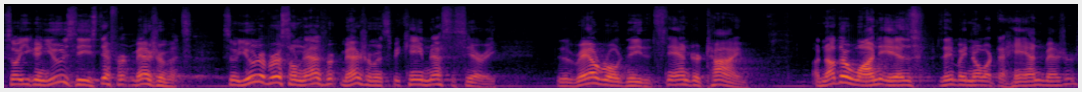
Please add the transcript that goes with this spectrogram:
So you can use these different measurements. So universal measurements became necessary. The railroad needed standard time. Another one is does anybody know what the hand measures?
